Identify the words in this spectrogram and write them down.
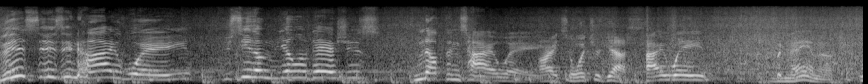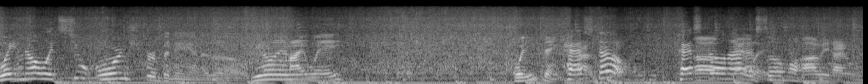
this isn't highway, you see them yellow dashes? Nothing's highway. All right. So what's your guess? Highway banana. Wait, no, it's too orange for banana though. You know what I mean? Highway. What do you think? Pastel. Pastel Uh, highway. Pastel Mojave Highway.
